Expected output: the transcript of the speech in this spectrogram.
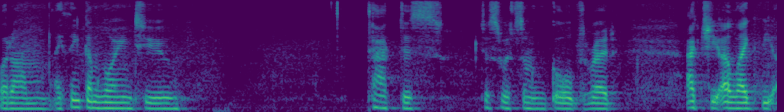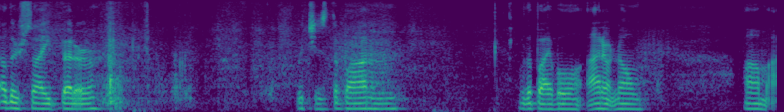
but um, I think I'm going to tack this just with some gold thread. Actually, I like the other side better, which is the bottom of the Bible. I don't know. Um,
